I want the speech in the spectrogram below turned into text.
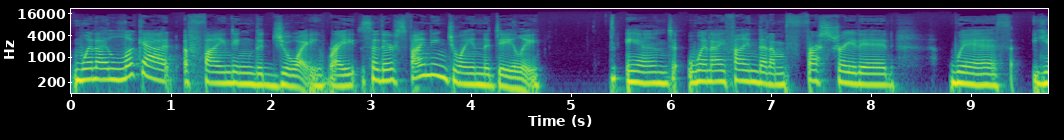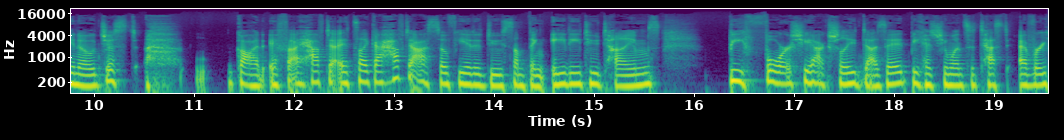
when I look at finding the joy, right? So, there's finding joy in the daily. And when I find that I'm frustrated with, you know, just God, if I have to, it's like I have to ask Sophia to do something 82 times before she actually does it because she wants to test every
